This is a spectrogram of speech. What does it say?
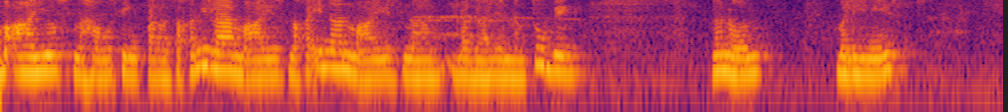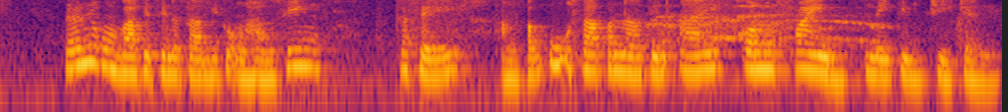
maayos na housing para sa kanila, maayos na kainan, maayos na lagayan ng tubig. Ganon, malinis. Alam niyo kung bakit sinasabi ko ang housing? Kasi ang pag-uusapan natin ay confined native chicken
